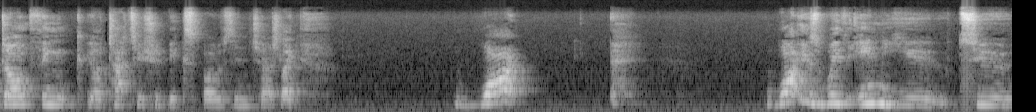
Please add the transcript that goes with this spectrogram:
don't think your tattoo should be exposed in church like what what is within you to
